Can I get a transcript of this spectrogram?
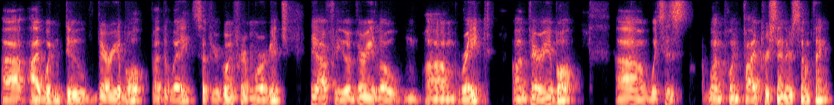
uh, I wouldn't do variable, by the way. So if you're going for a mortgage, they offer you a very low um, rate on variable, uh, which is 1.5% or something.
